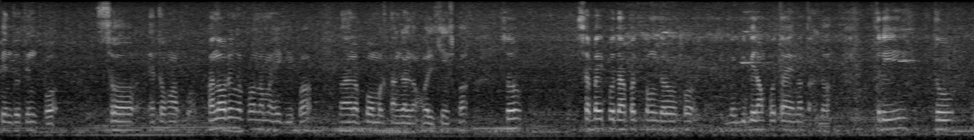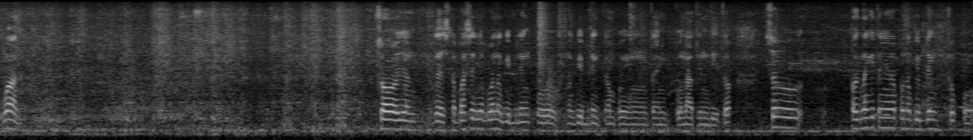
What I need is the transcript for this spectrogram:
pindutin po. So, ito nga po. Panoorin nyo po na maigi po para po magtanggal ng oil change po. So, sabay po dapat tong dalawa po. Magbibilang po tayo ng tatlo. 3, 2, 1. So, yun guys, napansin nyo po nagbiblink po, nagbiblink lang po yung time po natin dito. So, pag nakita nyo na po nagbiblink to po,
